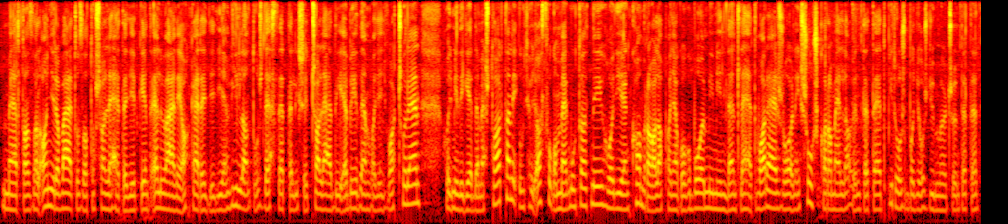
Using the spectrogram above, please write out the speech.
mert azzal annyira változatosan lehet egyébként előállni akár egy, egy ilyen villantós desszerttel is egy családi ebéden vagy egy vacsorán, hogy mindig érdemes tartani. Úgyhogy azt fogom megmutatni, hogy ilyen kamra alapanyagokból mi mindent lehet varázsolni, sós karamella öntetet, piros bogyós gyümölcs öntetet,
